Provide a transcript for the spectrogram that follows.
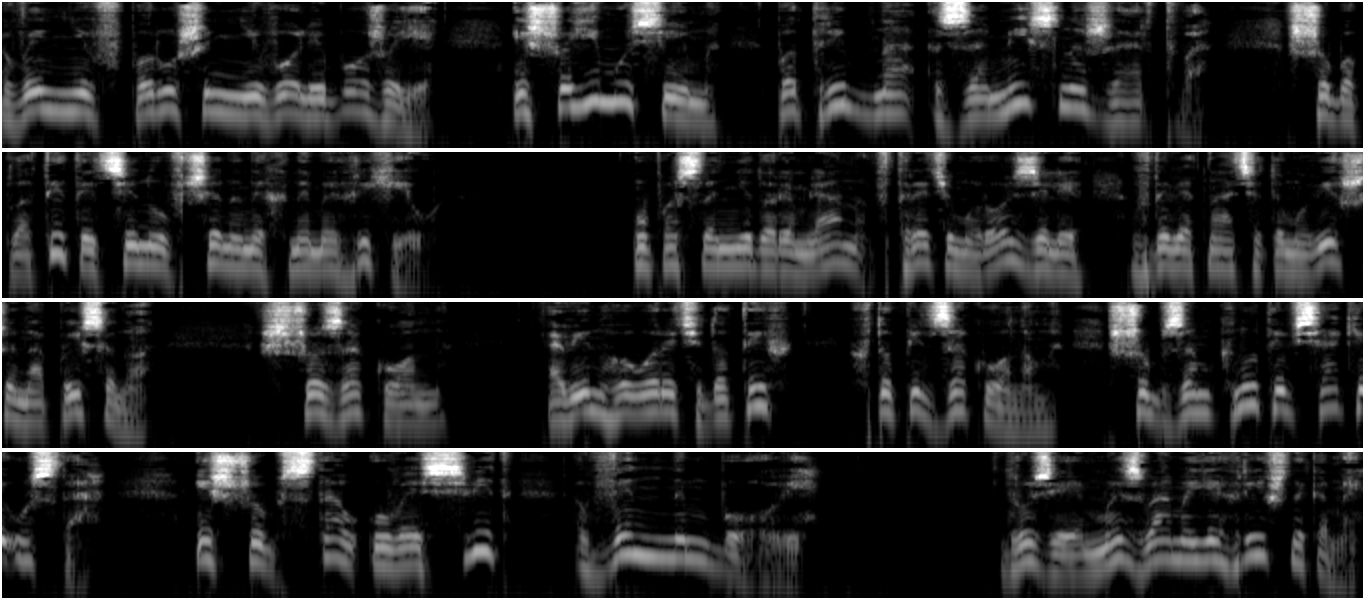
винні в порушенні волі Божої, і що їм усім потрібна замісна жертва, щоб оплатити ціну вчинених ними гріхів. У посланні до римлян в третьому розділі, в дев'ятнадцятому вірші написано, що закон, а він говорить до тих, хто під законом, щоб замкнути всякі уста, і щоб став увесь світ винним Богові. Друзі, ми з вами є грішниками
